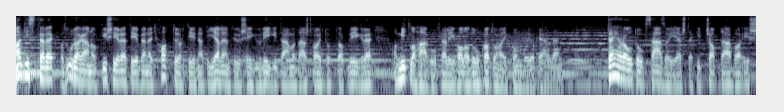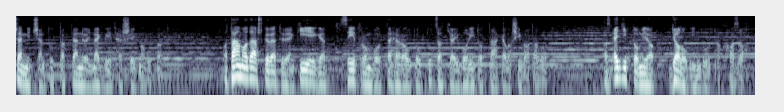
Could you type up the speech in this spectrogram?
Magiszterek az uragánok kíséretében egy hat történeti jelentőségű légitámadást hajtottak végre a Mitlahágó felé haladó katonai konvojok ellen. Teherautók százai estek itt csapdába, és semmit sem tudtak tenni, hogy megvédhessék magukat. A támadást követően kiégett, szétrombolt teherautók tucatjai borították el a sivatagot. Az egyiptomiak gyalog indultak haza.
